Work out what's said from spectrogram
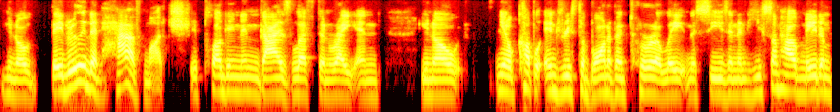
You know they really didn't have much. You're plugging in guys left and right, and you know you know a couple injuries to Bonaventura late in the season, and he somehow made him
